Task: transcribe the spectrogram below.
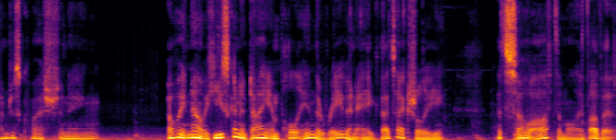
I'm just questioning... Oh wait, no, he's gonna die and pull in the raven egg. That's actually... That's so optimal, I love it.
